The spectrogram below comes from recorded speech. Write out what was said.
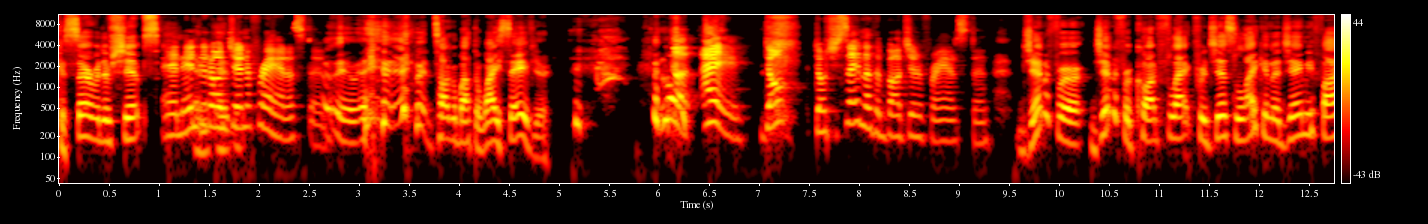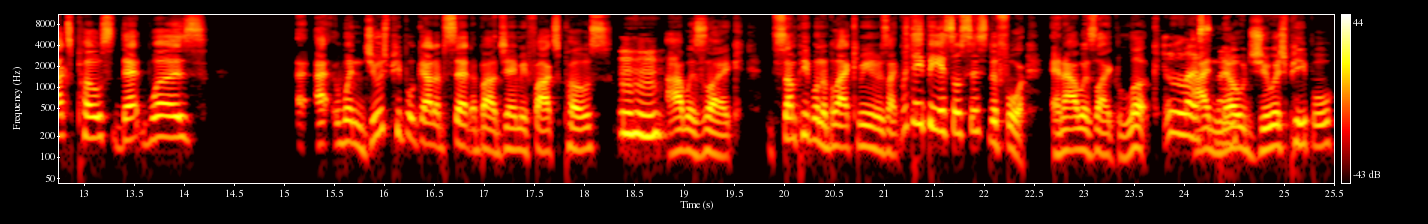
conservatorships. And ended And- on and- Jennifer Aniston. Talk about the white savior. Look, hey, don't don't you say nothing about Jennifer Aniston. Jennifer Jennifer caught flack for just liking a Jamie Foxx post that was I, when Jewish people got upset about Jamie Foxx posts. Mm-hmm. I was like, some people in the black community was like, "What they being so sensitive for?" And I was like, "Look, I know Jewish people."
